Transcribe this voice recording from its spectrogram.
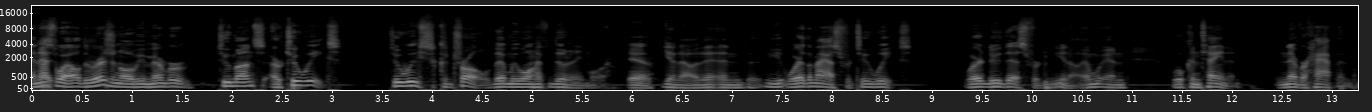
And that's well, the original, remember, two months or two weeks, two weeks of control, then we won't have to do it anymore. Yeah, You know, and, and wear the mask for two weeks. Wear do this for you know, and, and we'll contain it. It never happened,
